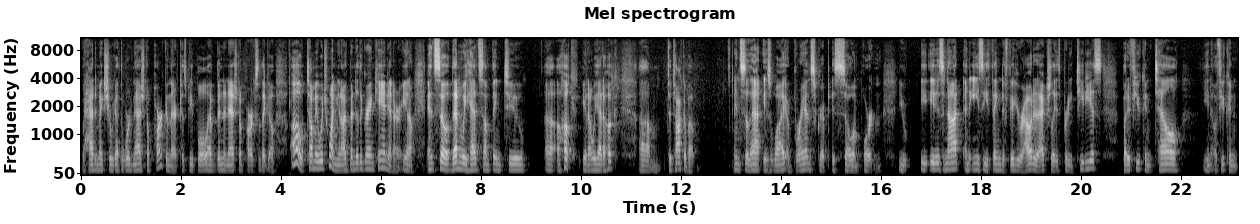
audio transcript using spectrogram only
we had to make sure we got the word national park in there because people have been to national parks so they go oh tell me which one you know i've been to the grand canyon or you know and so then we had something to uh, a hook. You know, we had a hook um, to talk about, and so that is why a brand script is so important. You, it is not an easy thing to figure out. It actually is pretty tedious, but if you can tell, you know, if you can,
